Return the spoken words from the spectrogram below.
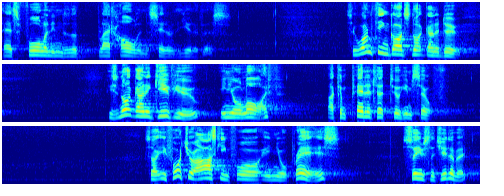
has fallen into the black hole in the centre of the universe. See, one thing God's not going to do, He's not going to give you in your life a competitor to himself. So if what you're asking for in your prayers seems legitimate,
